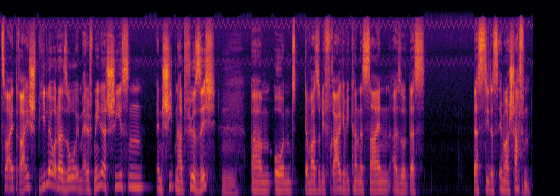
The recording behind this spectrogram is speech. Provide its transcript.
zwei, drei Spiele oder so im Elfmeterschießen entschieden hat für sich. Ähm, und dann war so die Frage, wie kann es sein, also dass, dass sie das immer schaffen.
